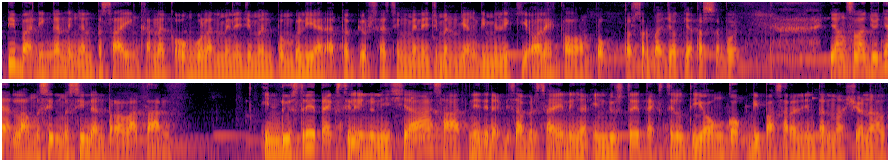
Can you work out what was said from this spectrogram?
dibandingkan dengan pesaing karena keunggulan manajemen pembelian atau pure sourcing management yang dimiliki oleh kelompok tos serba Jogja tersebut. Yang selanjutnya adalah mesin-mesin dan peralatan. Industri tekstil Indonesia saat ini tidak bisa bersaing dengan industri tekstil Tiongkok di pasaran internasional.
